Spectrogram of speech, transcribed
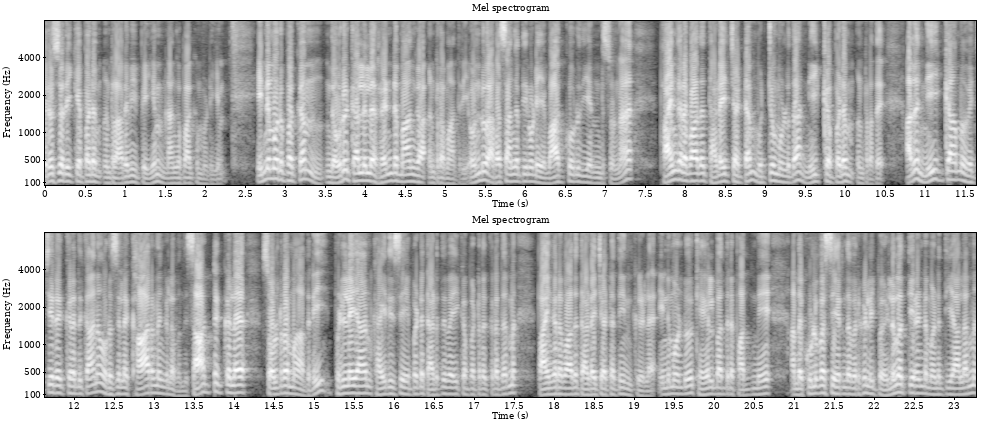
பிரசுரிக்கப்படும் என்ற அறிவிப்பையும் நாங்கள் பார்க்க முடியும். இன்னும் ஒரு பக்கம் இந்த ஒரு கல்லுல ரெண்டு மாங்கா என்ற மாதிரி. ஒன்று அரசாங்கத்தினுடைய வாக்குறுதி என்று சொன்னா பயங்கரவாத தடை சட்டம் முற்றுமுழுதா நீக்கப்படும் என்றது. அதை நீக்காம வச்சிருக்கிறதுக்கான ஒரு சில காரணங்களை வந்து சாட்டுக்களை சொல்ற மாதிரி பிள்ளையான் கைது செய்யப்பட்டு தடுத்து வைக்கப்பட்டிருக்கிறதும் பயங்கரவாத தடை சட்டத்தின் கீழே. இன்னும் ஒன்று கெகல்பத்ர பத்மே அந்த குழுவை சேர்ந்தவர்கள் இப்ப எழுபத்தி இரண்டு மணித்தியாலம்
